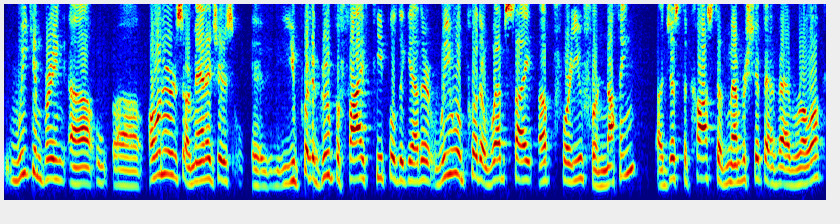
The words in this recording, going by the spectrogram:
we can bring uh, uh, owners or managers. Uh, you put a group of five people together. We will put a website up for you for nothing. Uh, just the cost of membership at Avroa.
